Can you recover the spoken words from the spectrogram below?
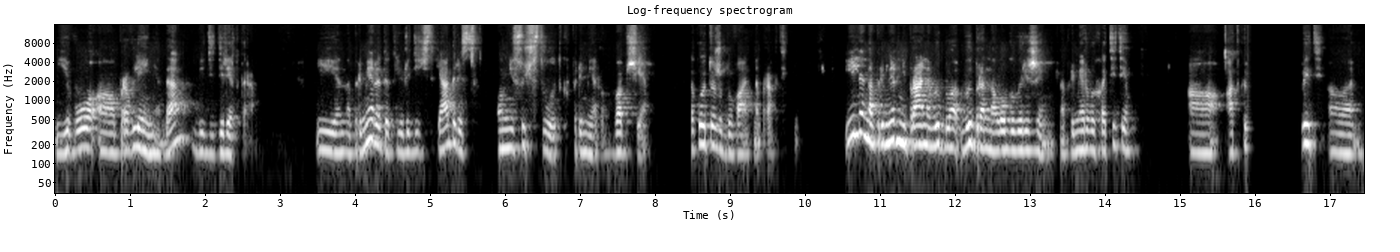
его а, правление да, в виде директора. И, например, этот юридический адрес, он не существует, к примеру, вообще. Такое тоже бывает на практике. Или, например, неправильно выбран налоговый режим. Например, вы хотите а, открыть а, а,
